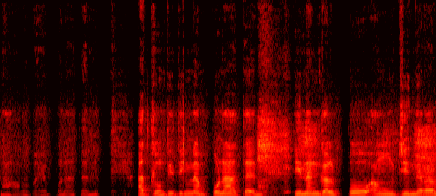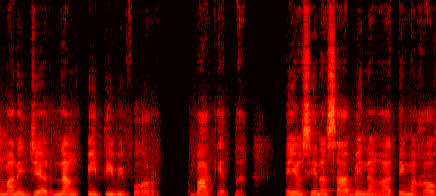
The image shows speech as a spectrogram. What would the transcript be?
mga po natin. At kung titingnan po natin, tinanggal po ang general manager ng PTV4. Bakit? Eh, yung sinasabi ng ating mga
